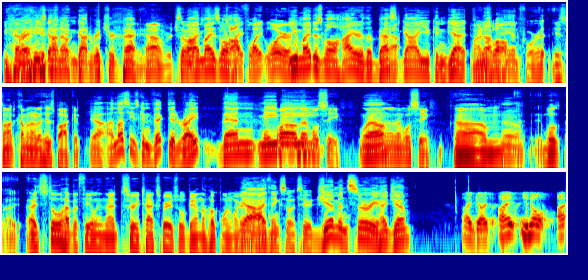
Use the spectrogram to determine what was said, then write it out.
Yeah. Right? He's gone out and got Richard Peck. Yeah, Richard so I might as well top hi- flight lawyer. You might as well hire the best Yeah. guy you can get. Might You're not well. paying for it. It's not coming out of his pocket. Yeah, unless he's convicted, right? Then maybe. Well, then we'll see. Well, Uh, then we'll see. Um, Well, I, I still have a feeling that Surrey taxpayers will be on the hook one way or another. yeah, another. I think so too. Jim in Surrey. Hi, Jim. Hi guys. I you know I,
